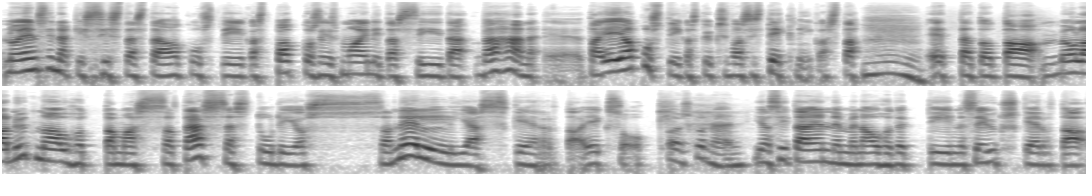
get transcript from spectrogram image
no ensinnäkin siis tästä akustiikasta, pakko siis mainita siitä vähän, tai ei akustiikasta yksi, vaan siis tekniikasta, mm. että tota, me ollaan nyt nauhoittamassa tässä studiossa neljäs kerta, eikö Olisiko näin? Ja sitä ennen me nauhoitettiin se yksi kerta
